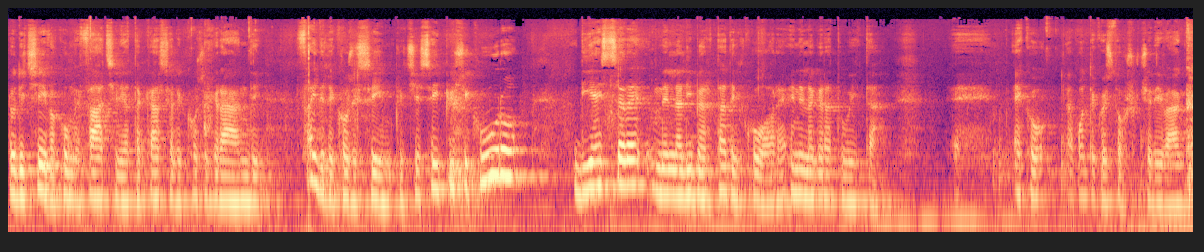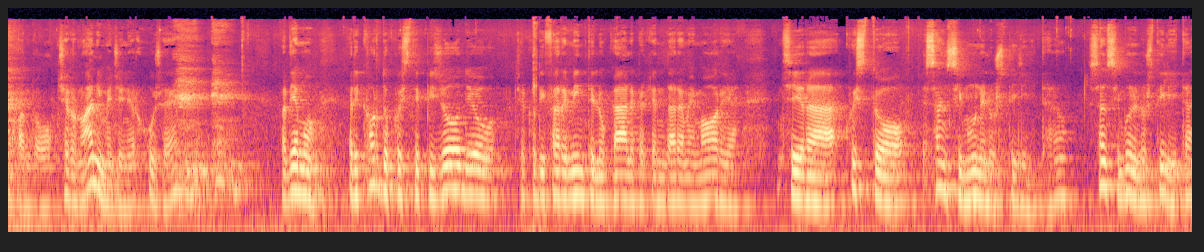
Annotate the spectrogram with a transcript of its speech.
lo diceva come è facile attaccarsi alle cose grandi, fai delle cose semplici e sei più sicuro di essere nella libertà del cuore e nella gratuità. Eh, ecco, a volte questo succedeva anche quando c'erano anime generose. Eh? Guardiamo, ricordo questo episodio, cerco di fare mente locale perché andare a memoria, c'era questo San Simone lo Stilita, no? San Simone lo Stilita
